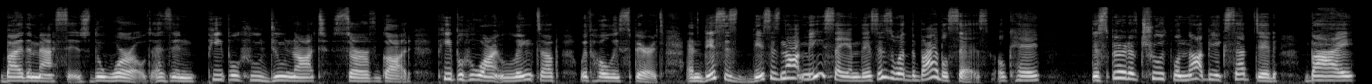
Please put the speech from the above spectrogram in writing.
by the masses, the world, as in people who do not serve God, people who aren't linked up with Holy Spirit. And this is this is not me saying this, this is what the Bible says, okay? The spirit of truth will not be accepted by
